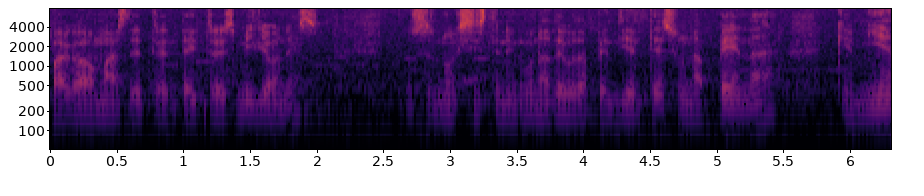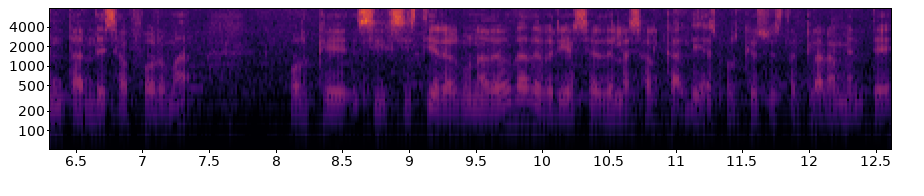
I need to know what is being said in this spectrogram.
pagado más de 33 millones, entonces no existe ninguna deuda pendiente, es una pena que mientan de esa forma, porque si existiera alguna deuda debería ser de las alcaldías, porque eso está claramente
